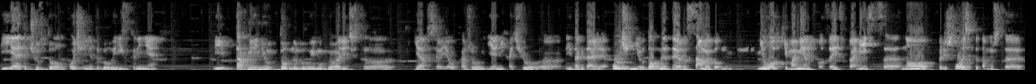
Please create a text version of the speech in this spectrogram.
И я это чувствовал. Очень это было искренне. И так мне неудобно было ему говорить, что я все, я ухожу, я не хочу э, и так далее. Очень неудобно. Это, наверное, самый был неловкий момент вот за эти два месяца, но пришлось, потому что,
